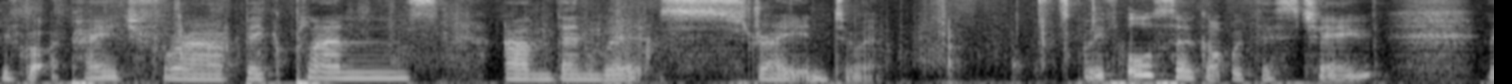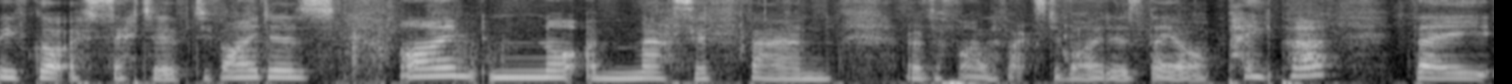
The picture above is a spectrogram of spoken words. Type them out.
We've got a page for our big plans, and then we're straight into it. We've also got with this too, we've got a set of dividers. I'm not a massive fan of the Filofax dividers. They are paper, they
